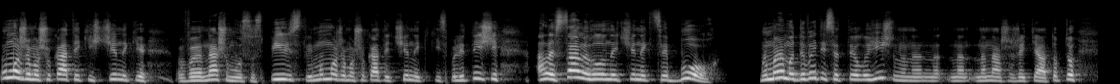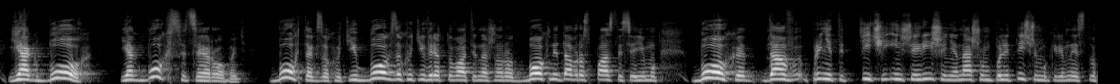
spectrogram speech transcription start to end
Ми можемо шукати якісь чинники в нашому суспільстві, ми можемо шукати чинники якісь політичні, але саме головний чинник це Бог. Ми маємо дивитися теологічно на, на, на, на наше життя. Тобто, як Бог, як Бог все це робить. Бог так захотів, Бог захотів рятувати наш народ, Бог не дав розпастися йому, Бог дав прийняти ті чи інші рішення нашому політичному керівництву.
